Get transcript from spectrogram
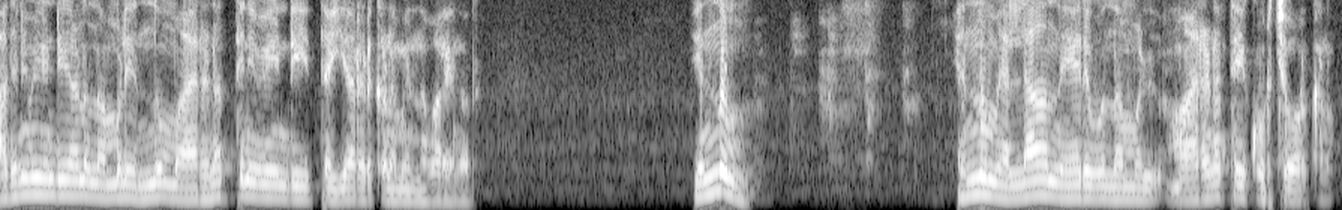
അതിനുവേണ്ടിയാണ് നമ്മൾ എന്നും മരണത്തിന് വേണ്ടി തയ്യാറെടുക്കണമെന്ന് പറയുന്നത്. എന്നും എന്നും എല്ലാ നേരവും നമ്മൾ മരണത്തെക്കുറിച്ച് ഓർക്കണം.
